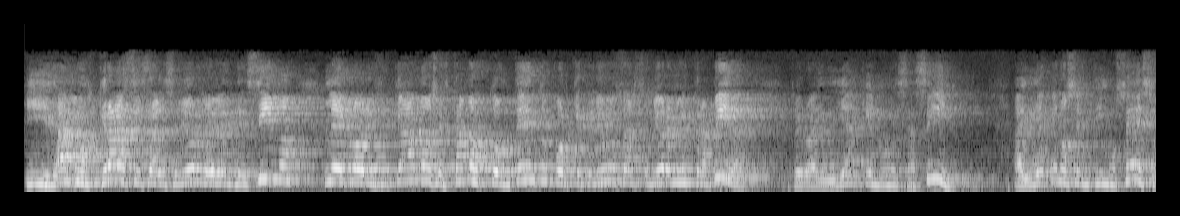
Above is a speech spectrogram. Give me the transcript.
y damos gracias al Señor, le bendecimos, le glorificamos, estamos contentos porque tenemos al Señor en nuestra vida. Pero hay días que no es así. Hay días que no sentimos eso.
